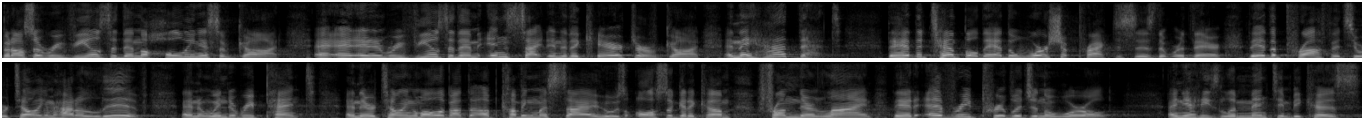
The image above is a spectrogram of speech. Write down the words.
but also reveals to them the holiness of God. And, and it reveals to them insight into the character of God. And they had that. They had the temple, they had the worship practices that were there. They had the prophets who were telling them how to live and when to repent. And they were telling them all about the upcoming Messiah who was also going to come from their line. They had every privilege in the world. And yet he's lamenting because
